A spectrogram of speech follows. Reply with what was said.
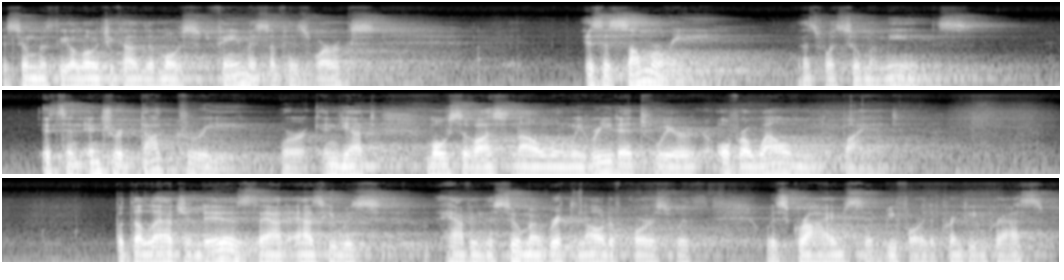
his Summa Theologica, the most famous of his works, is a summary. That's what Summa means. It's an introductory work, and yet most of us now, when we read it, we're overwhelmed by it. But the legend is that as he was having the Summa written out, of course, with, with scribes before the printing press,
